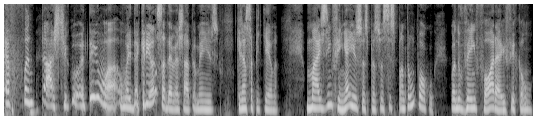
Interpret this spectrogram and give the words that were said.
É fantástico. Eu tenho uma, uma ideia. Criança deve achar também isso. Criança pequena. Mas, enfim, é isso. As pessoas se espantam um pouco quando vêm fora e ficam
